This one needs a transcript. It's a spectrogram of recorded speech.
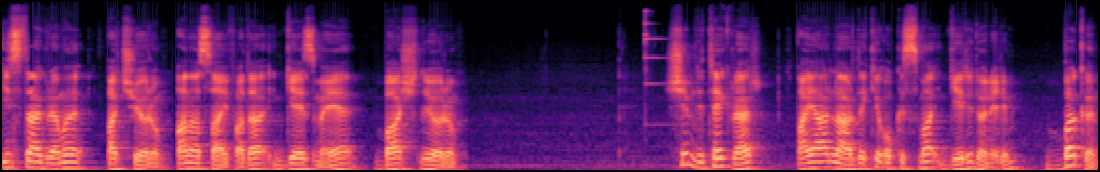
Instagram'ı açıyorum. Ana sayfada gezmeye başlıyorum. Şimdi tekrar ayarlardaki o kısma geri dönelim. Bakın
